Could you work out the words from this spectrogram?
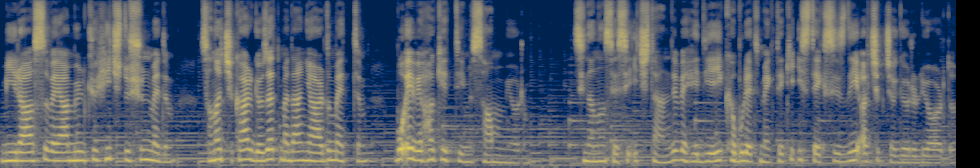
Mirası veya mülkü hiç düşünmedim. Sana çıkar gözetmeden yardım ettim. Bu evi hak ettiğimi sanmıyorum. Sinan'ın sesi içtendi ve hediyeyi kabul etmekteki isteksizliği açıkça görülüyordu.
